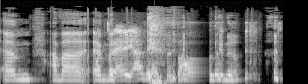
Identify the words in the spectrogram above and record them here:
Ähm, aber ähm, aktuell ja, vielleicht bin zu Hause. genau.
